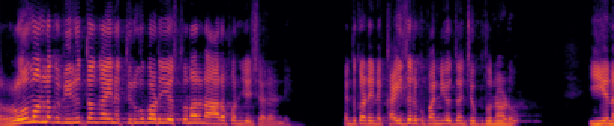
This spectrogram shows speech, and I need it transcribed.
రోమన్లకు విరుద్ధంగా ఆయన తిరుగుబాటు చేస్తున్నారని ఆరోపణ చేశారండి. ఎందుకంటే ఈయన కైజర్కు పని యుద్ధం చెబుతున్నాడు. ఈయన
